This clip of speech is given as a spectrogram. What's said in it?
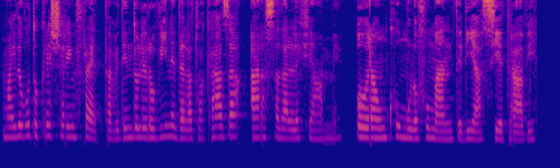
Ma hai dovuto crescere in fretta vedendo le rovine della tua casa arsa dalle fiamme ora un cumulo fumante di assi e travi.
